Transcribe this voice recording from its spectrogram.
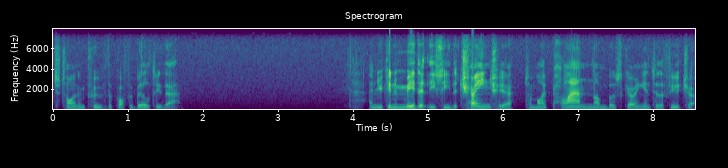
to try and improve the profitability there. And you can immediately see the change here to my plan numbers going into the future.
